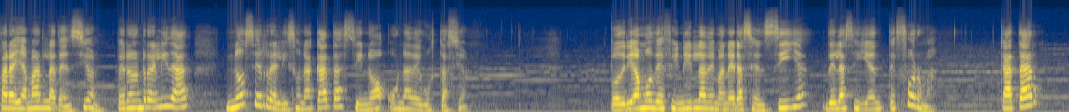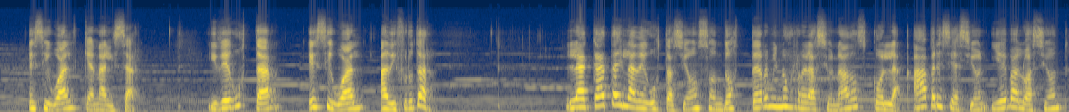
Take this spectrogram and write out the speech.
para llamar la atención, pero en realidad no se realiza una cata sino una degustación. Podríamos definirla de manera sencilla de la siguiente forma. Catar es igual que analizar y degustar es igual a disfrutar. La cata y la degustación son dos términos relacionados con la apreciación y evaluación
